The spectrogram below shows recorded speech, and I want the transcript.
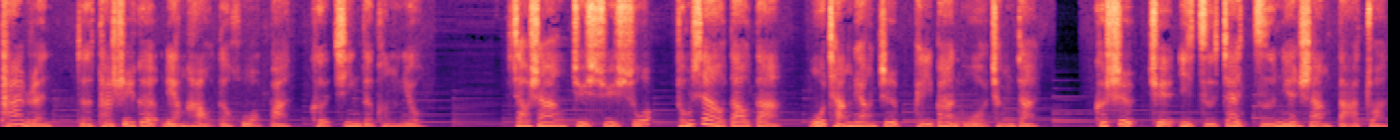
他人，则他是一个良好的伙伴，可亲的朋友。小尚继续说：“从小到大，无常两字陪伴我成长，可是却一直在执念上打转，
